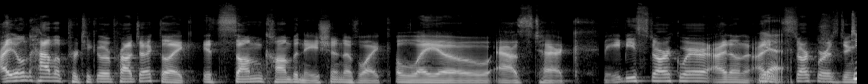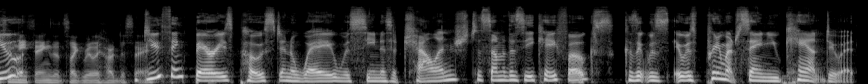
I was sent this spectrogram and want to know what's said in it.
I don't have a particular project. Like it's some combination of like Aleo, Aztec, maybe Starkware. I don't know. Yeah. I, Starkware is doing do you, many things. It's like really hard to say. Do you think Barry's post in a way was seen as a challenge to some of the ZK folks? Because it was it was pretty much saying you can't do it.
